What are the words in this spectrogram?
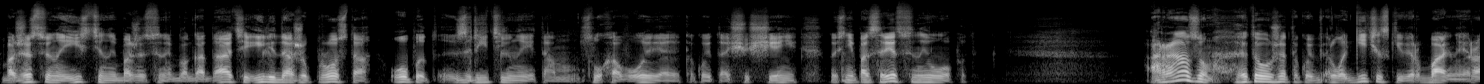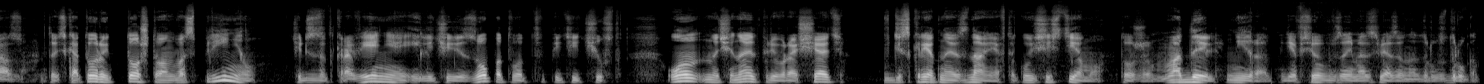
божественной истины, божественной благодати, или даже просто опыт зрительный, там, слуховой, э, какое-то ощущение, то есть непосредственный опыт. А разум – это уже такой логический, вербальный разум, то есть который то, что он воспринял через откровение или через опыт вот пяти чувств, он начинает превращать в дискретное знание, в такую систему, тоже модель мира, где все взаимосвязано друг с другом.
